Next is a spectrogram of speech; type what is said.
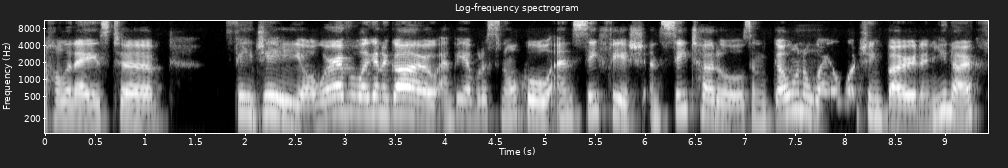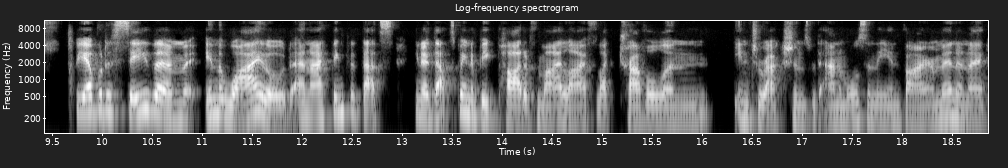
holidays to Fiji or wherever we're going to go and be able to snorkel and see fish and see turtles and go on a mm. whale watching boat and, you know, be able to see them in the wild. And I think that that's, you know, that's been a big part of my life, like travel and interactions with animals and the environment. And I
